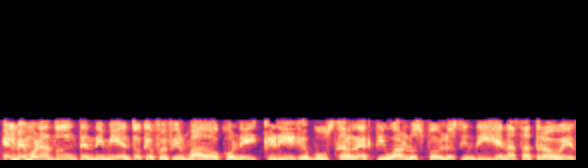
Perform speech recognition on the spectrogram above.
El memorando de entendimiento que fue firmado con el CRIG busca reactivar los pueblos indígenas a través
